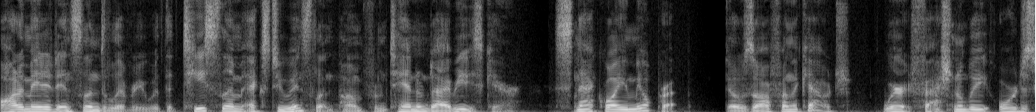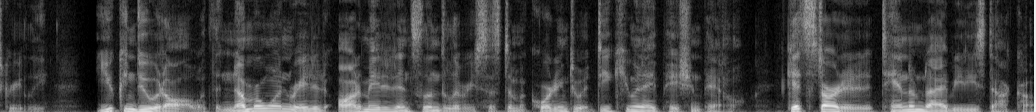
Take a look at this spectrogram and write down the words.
automated insulin delivery with the T Slim X2 insulin pump from Tandem Diabetes Care. Snack while you meal prep, doze off on the couch, wear it fashionably or discreetly. You can do it all with the number one rated automated insulin delivery system according to a DQ&A patient panel. Get started at tandemdiabetes.com.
